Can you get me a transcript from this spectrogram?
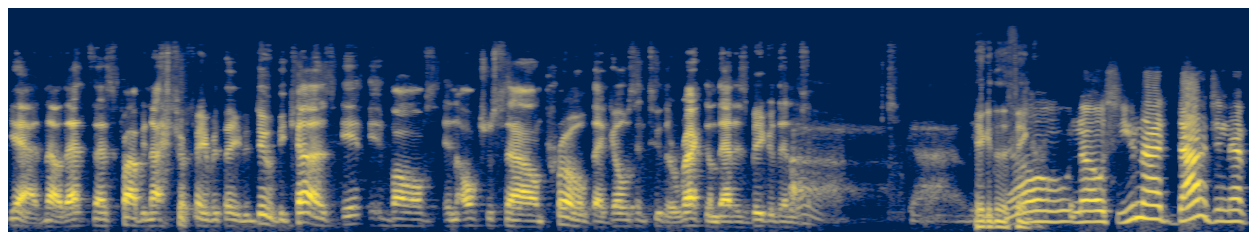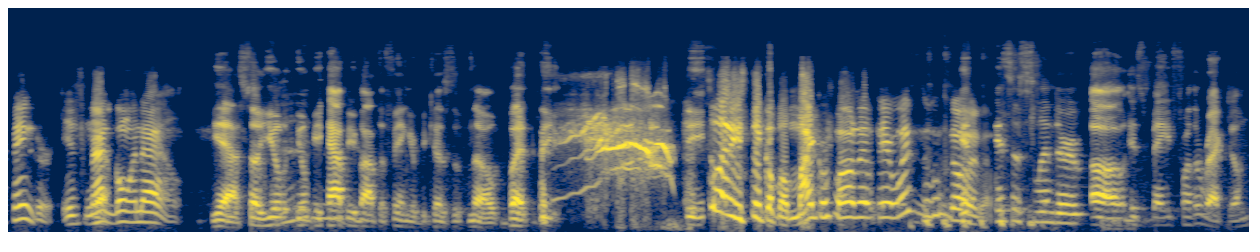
Yeah, no, that that's probably not your favorite thing to do because it involves an ultrasound probe that goes into the rectum that is bigger than. Oh, bigger than the no, finger. No, no. So you're not dodging that finger. It's not yeah. going down. Yeah. So you'll you'll be ah. happy about the finger because no, but the, the, so what? He stick up a microphone up there. What's, what's going it, on? It's a slender. Uh, it's made for the rectum,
